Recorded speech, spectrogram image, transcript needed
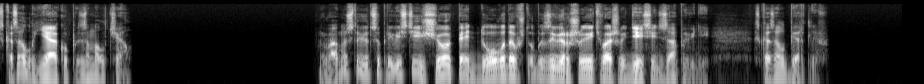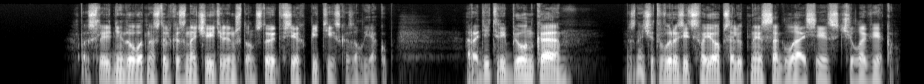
сказал Якуб и замолчал. Вам остается привести еще пять доводов, чтобы завершить ваши десять заповедей, сказал Бертлев. Последний довод настолько значителен, что он стоит всех пяти, сказал Якуб. Родить ребенка значит выразить свое абсолютное согласие с человеком.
